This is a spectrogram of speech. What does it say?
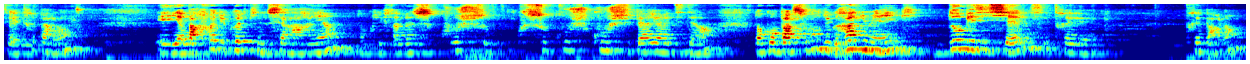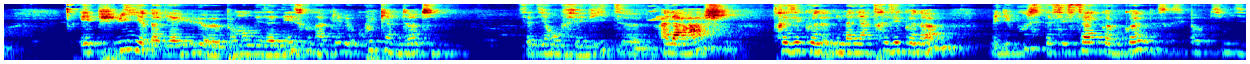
qu'elle est très parlante. Et il y a parfois du code qui ne sert à rien, donc les fameuses couches, sous-couches, couches supérieures, etc. Donc on parle souvent du gras numérique, d'obésiciel, c'est très, très parlant. Et puis eh ben, il y a eu euh, pendant des années ce qu'on appelait le quick and dirty, c'est-à-dire on fait vite, euh, à l'arrache, d'une manière très économe, Mais du coup, c'est assez sale comme code parce que c'est pas optimisé.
